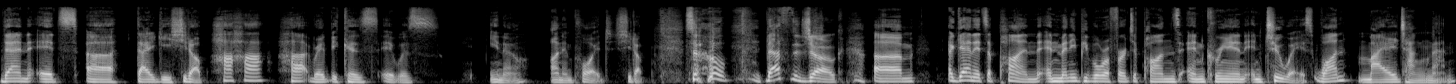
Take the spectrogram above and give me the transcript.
then it's uh, 딸기 시럽. Ha ha ha, right? Because it was, you know, unemployed. 시럽. So that's the joke. Um, again, it's a pun, and many people refer to puns in Korean in two ways. One, 말장난,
